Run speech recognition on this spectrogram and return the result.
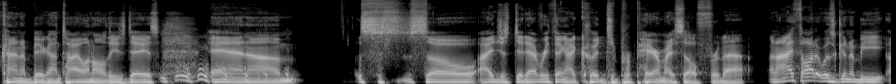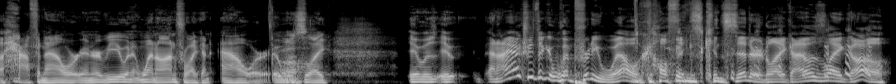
kind of big on Tylenol these days, and um, so I just did everything I could to prepare myself for that. And I thought it was going to be a half an hour interview, and it went on for like an hour. It was Oh. like. It was it, and I actually think it went pretty well, all things considered. Like I was like, oh,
